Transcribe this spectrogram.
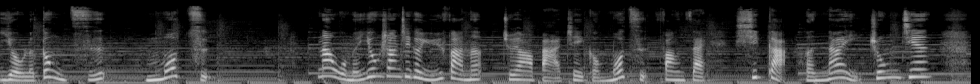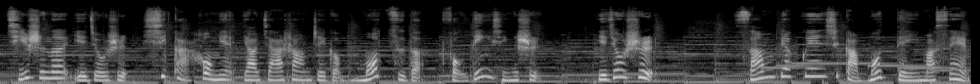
有了动词持つ。那我们用上这个语法呢，就要把这个持つ放在西嘎和奈中间。其实呢，也就是西嘎后面要加上这个持つ的否定形式。 也就是三百元しか持っていません。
